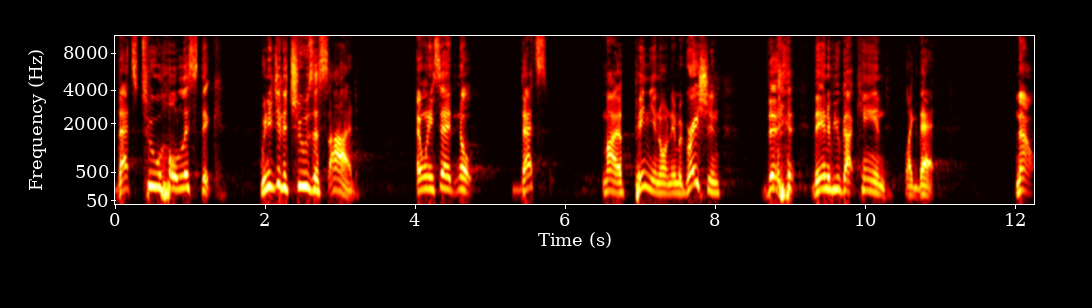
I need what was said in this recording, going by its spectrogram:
That's too holistic. We need you to choose a side. And when he said, No, that's my opinion on immigration, the, the interview got canned like that. Now,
